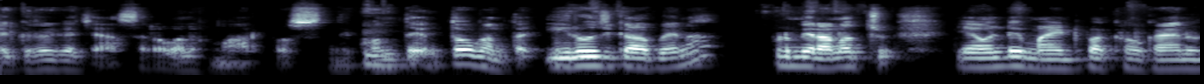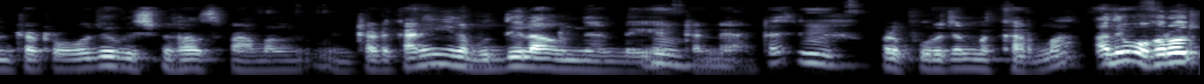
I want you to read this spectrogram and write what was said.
రెగ్యులర్గా చేస్తారో వాళ్ళకి మార్పు వస్తుంది. కొంత ఎంతో కొంత. ఈ రోజు కాకపోయినా ఇప్పుడు మీరు అనొచ్చు ఏమంటే మా ఇంటి పక్కన ఒక ఆయన ఉంటాడు రోజు విష్ణు సహస్రనామాలు వింటాడు కానీ ఈయన బుద్ధి ఇలా ఉందండి. ఏంటండి అంటే. వాడు పూర్వజన్మ కర్మ అది ఒక రోజు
